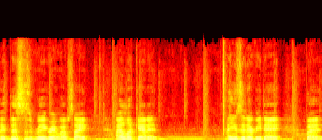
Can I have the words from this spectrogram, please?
Like this is a really great website. I look at it, I use it every day, but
